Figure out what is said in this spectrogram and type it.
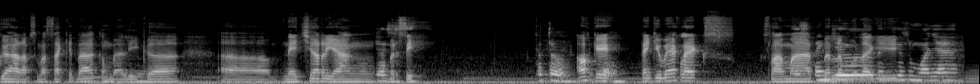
juga alam semesta kita kembali ke uh, nature yang yes. bersih. Betul. Oke, okay. thank you banyak Lex. Selamat yes, berlembur lagi. Thank you semuanya.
